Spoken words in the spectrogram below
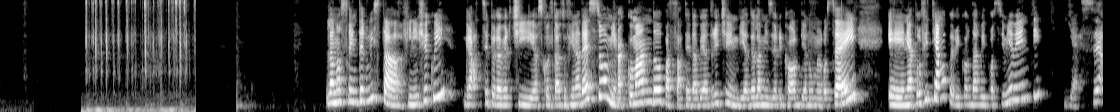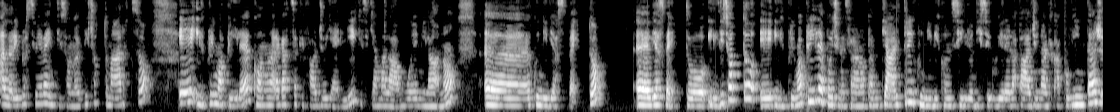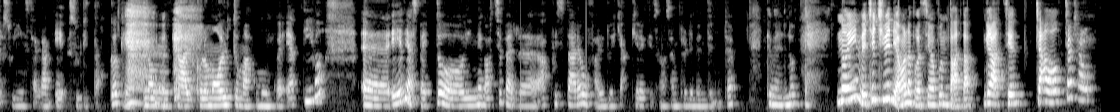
La nostra intervista finisce qui. Grazie per averci ascoltato fino adesso. Mi raccomando, passate da Beatrice in via della Misericordia numero 6 e ne approfittiamo per ricordarvi i prossimi eventi. Yes, allora i prossimi eventi sono il 18 marzo e il primo aprile con una ragazza che fa gioielli che si chiama la Vue Milano, eh, quindi vi aspetto. Eh, vi aspetto il 18 e il primo aprile, poi ce ne saranno tanti altri, quindi vi consiglio di seguire la pagina Il Capo Vintage su Instagram e su TikTok, che non calcolo molto, ma comunque è attivo. Eh, e vi aspetto in negozio per acquistare o fare due chiacchiere, che sono sempre le benvenute. Che bello. Noi invece ci vediamo alla prossima puntata. Grazie. Ciao. Ciao ciao!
